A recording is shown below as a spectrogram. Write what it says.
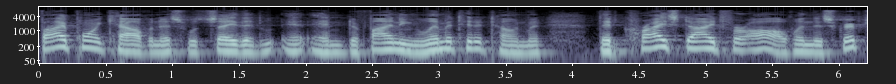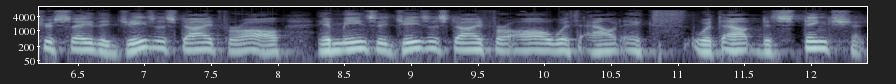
five point Calvinists would say that in defining limited atonement, that Christ died for all. When the scriptures say that Jesus died for all, it means that Jesus died for all without, ex, without distinction.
